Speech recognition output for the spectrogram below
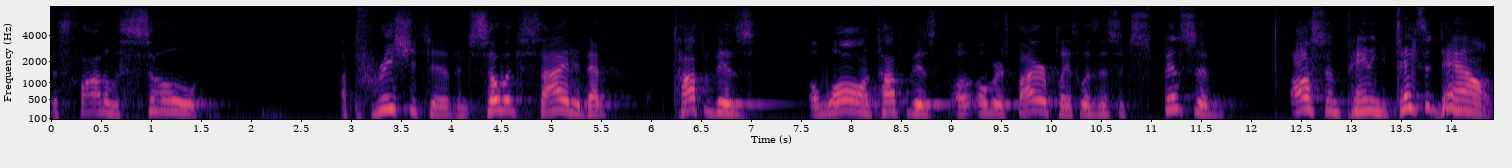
This father was so appreciative and so excited that top of his a wall on top of his uh, over his fireplace was this expensive awesome painting. He takes it down.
